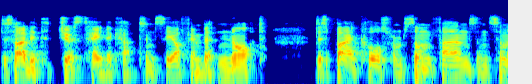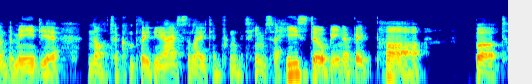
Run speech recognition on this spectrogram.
decided to just take the captaincy off him, but not, despite calls from some fans and some of the media, not to completely isolate him from the team. So he's still been a big part, but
